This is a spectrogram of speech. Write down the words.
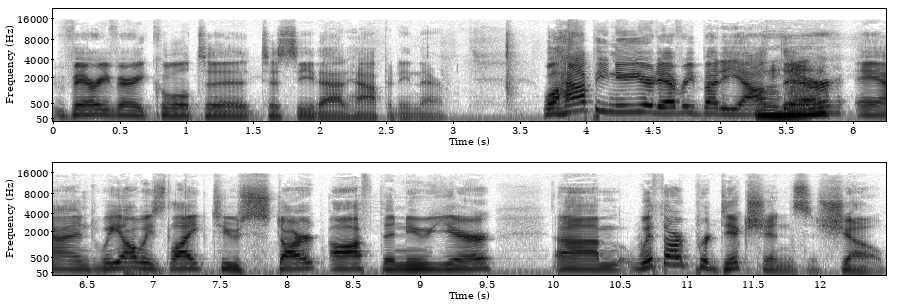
very very cool to to see that happening there. Well, happy New Year to everybody out Mm-hmm. there, and we always like to start off the new year um, with our predictions show.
